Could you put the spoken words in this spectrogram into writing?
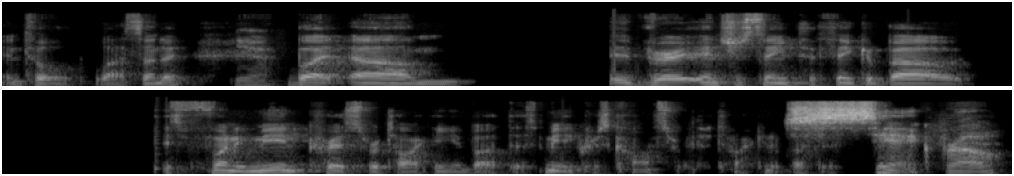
until last Sunday. Yeah. But um it's very interesting to think about. It's funny. Me and Chris were talking about this. Me and Chris Collinsworth were talking about this. Sick, bro.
